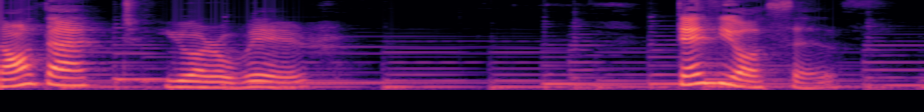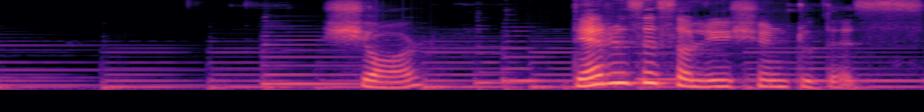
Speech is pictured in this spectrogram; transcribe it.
Now that you are aware, tell yourself Sure, there is a solution to this.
